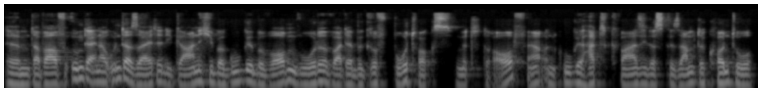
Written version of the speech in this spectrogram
ähm, da war auf irgendeiner Unterseite, die gar nicht über Google beworben wurde, war der Begriff Botox mit drauf. Ja? Und Google hat quasi das gesamte Konto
